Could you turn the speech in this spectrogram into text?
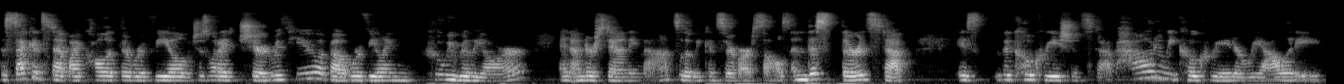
the second step, I call it the reveal, which is what I shared with you about revealing who we really are and understanding that so that we can serve ourselves. And this third step is the co-creation step. How do we co-create a reality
